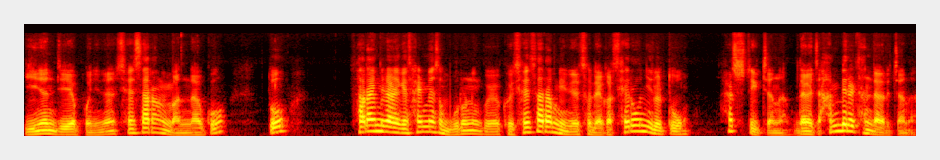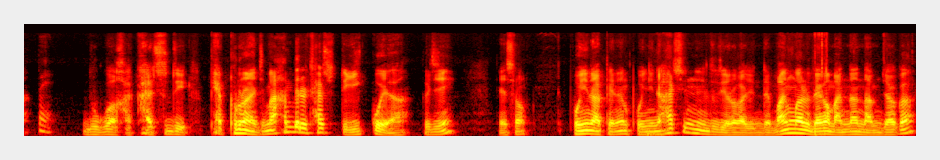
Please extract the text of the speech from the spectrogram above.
2년 뒤에 본인은 새 사람을 만나고 또 사람이라는 게 살면서 모르는 거예요. 그 새 사람이 인해서 내가 새로운 일을 또 할 수도 있잖아. 내가 이제 한 배를 탄다 그랬잖아. 네. 누구가 가- 갈 수도 있, 100%는 아니지만 한 배를 탈 수도 있고야. 그지? 그래서 본인 앞에는 본인이 할 수 있는 일도 여러 가지인데 막말로 내가 만난 남자가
